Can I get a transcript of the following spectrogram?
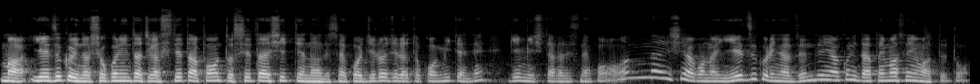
まあ、家づくりの職人たちが捨てた、ポンと捨てた石っていうのはですね、こうじろじろとこう見てね、吟味したらですね、こんな石はこの家づくりには全然役に立てませんわってと、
